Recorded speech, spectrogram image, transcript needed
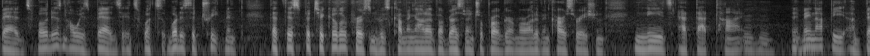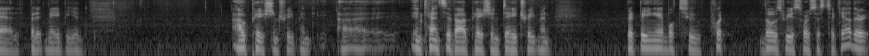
beds. Well, it isn't always beds. It's what's what is the treatment that this particular person who's coming out of a residential program or out of incarceration needs at that time. Mm-hmm. It may not be a bed, but it may be an outpatient treatment, uh, intensive outpatient day treatment. But being able to put those resources together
